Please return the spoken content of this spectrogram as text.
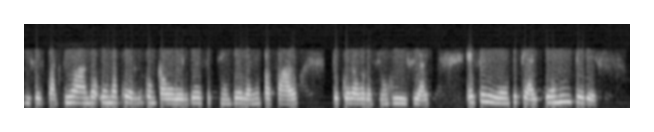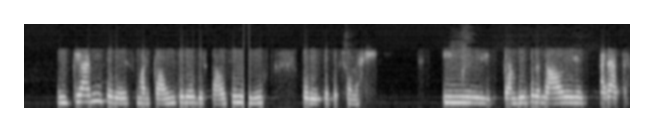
y se está activando un acuerdo con Cabo Verde de septiembre del año pasado de colaboración judicial. Es evidente que hay un interés, un claro interés, marcado interés de Estados Unidos por este personaje. Y también por el lado de Caracas,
